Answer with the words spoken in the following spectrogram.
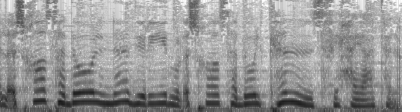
الأشخاص هذول نادرين والأشخاص هذول كنز في حياتنا.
